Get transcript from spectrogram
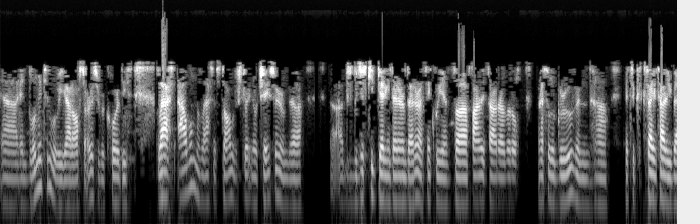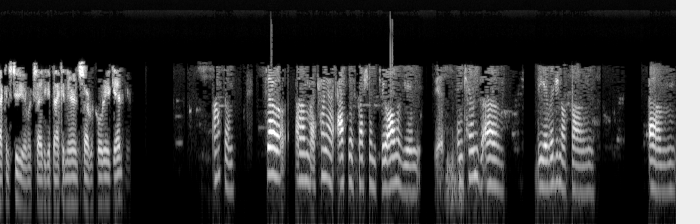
uh, in Bloomington where we got all started to record the last album, the last installment of Straight No Chaser, and uh, uh, we just keep getting better and better. I think we have uh, finally found our little nice little groove, and uh, it's an exciting time to be back in the studio. I'm excited to get back in there and start recording again here. Awesome. So um, I kind of asked this question to all of you. In terms of the original songs, um,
